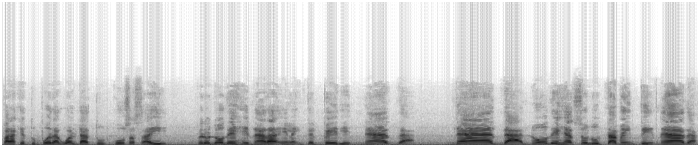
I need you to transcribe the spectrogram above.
para que tú puedas guardar tus cosas ahí, pero no deje nada en la intemperie, nada, nada, no deje absolutamente nada.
